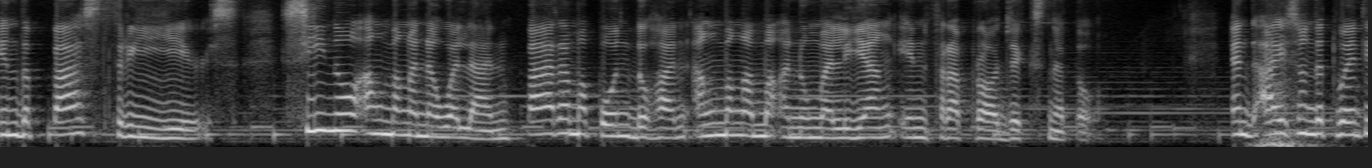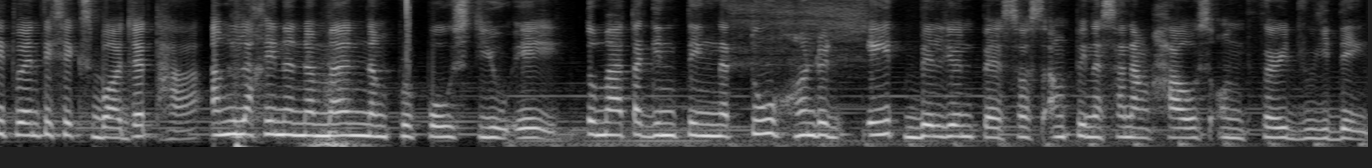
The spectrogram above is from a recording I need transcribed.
in the past three years, sino ang mga nawalan para mapondohan ang mga maanumalyang infra projects na to? And eyes on the 2026 budget ha, ang laki na naman ng proposed UA. Tumataginting na 208 billion pesos ang pinasa ng House on third reading.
